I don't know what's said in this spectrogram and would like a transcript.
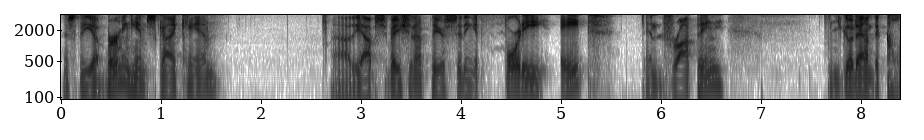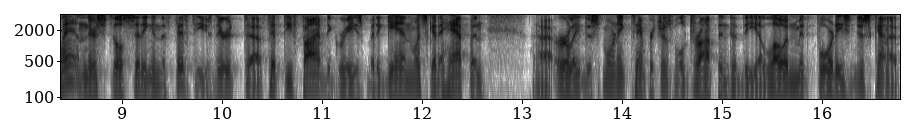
That's the uh, Birmingham Skycam. Uh, the observation up there sitting at 48 and dropping. And you go down to Clanton, they're still sitting in the 50s. They're at uh, 55 degrees. But again, what's going to happen uh, early this morning? Temperatures will drop into the uh, low and mid 40s and just kind of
